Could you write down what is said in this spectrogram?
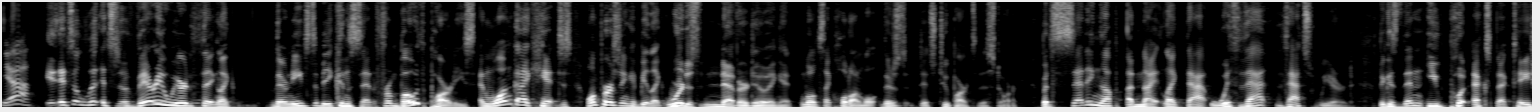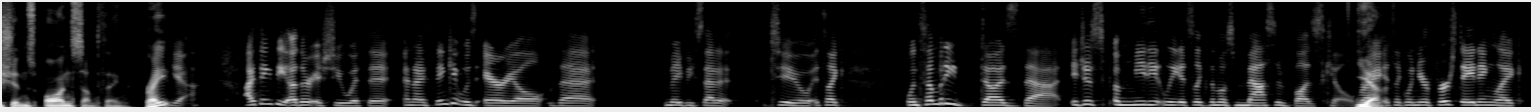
Yeah. it's a it's a very weird thing. Like there needs to be consent from both parties, and one guy can't just one person can be like, "We're just never doing it." Well, it's like, hold on. Well, there's it's two parts of this story. But setting up a night like that with that, that's weird because then you've put expectations on something, right? Yeah. I think the other issue with it, and I think it was Ariel that maybe said it too, it's like when somebody does that, it just immediately, it's like the most massive buzzkill, right? Yeah. It's like when you're first dating, like,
